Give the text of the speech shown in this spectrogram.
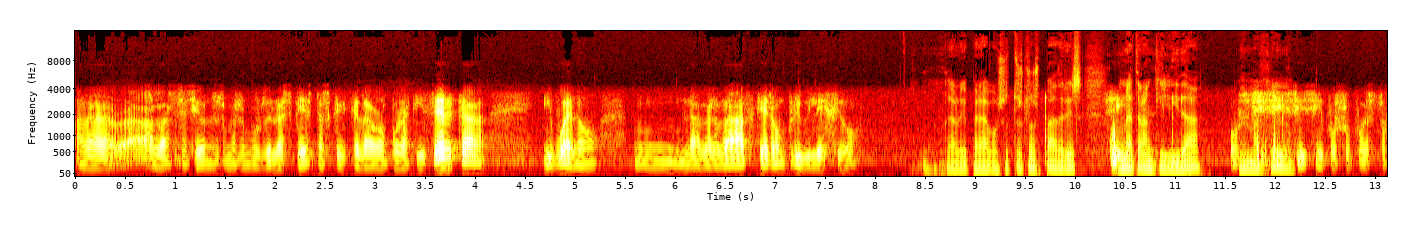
a, las sesiones de las fiestas que quedaban por aquí cerca y bueno, mm, la verdad que era un privilegio. Claro, y para vosotros los padres una tranquilidad. Oh, sí, sí, sí, por supuesto.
